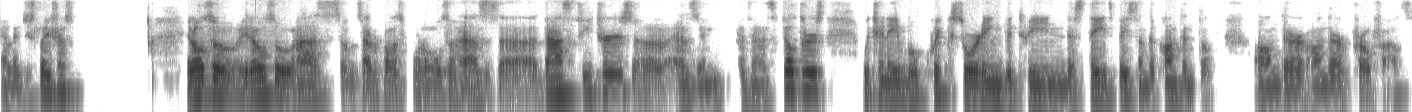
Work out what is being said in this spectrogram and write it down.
and legislations. It also it also has so Cyber Policy Portal also has uh, advanced features, uh, as in advanced filters, which enable quick sorting between the states based on the content of on their on their profiles.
